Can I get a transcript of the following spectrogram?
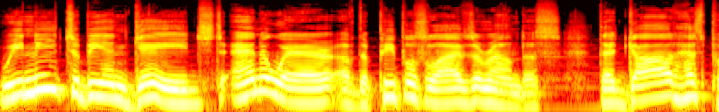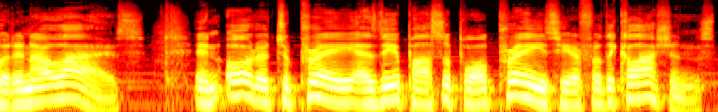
We need to be engaged and aware of the people's lives around us that God has put in our lives in order to pray as the Apostle Paul prays here for the Colossians.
